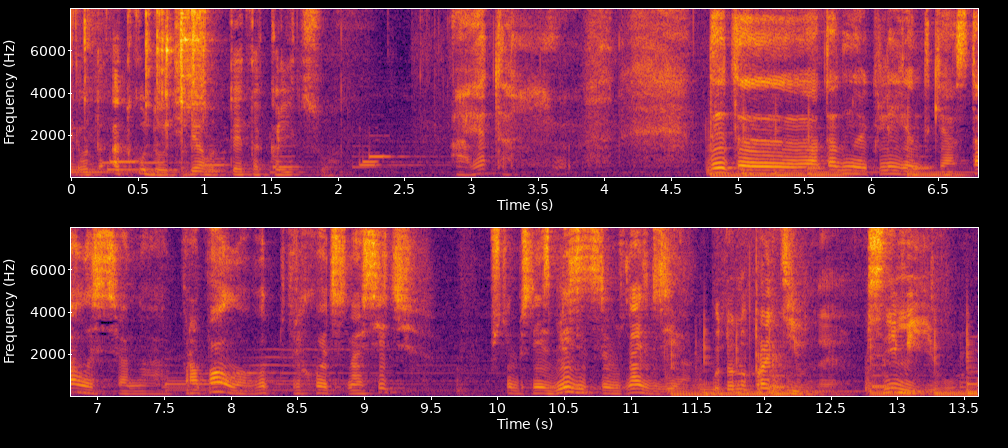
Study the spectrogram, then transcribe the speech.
И вот откуда у тебя вот это кольцо? А это? Да это от одной клиентки осталось, она пропала, вот приходится носить чтобы с ней сблизиться и узнать, где. Вот оно противное. Сними его.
